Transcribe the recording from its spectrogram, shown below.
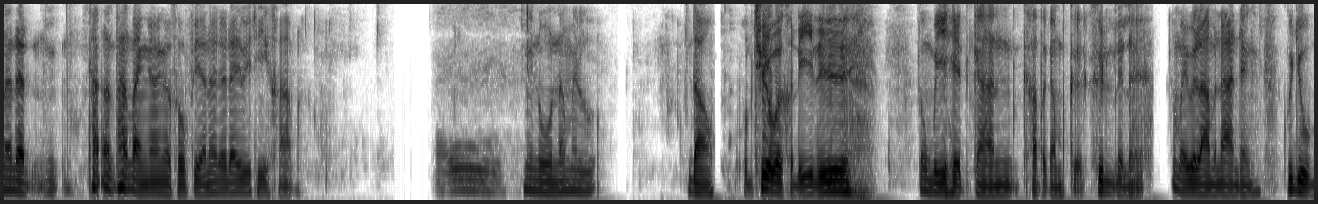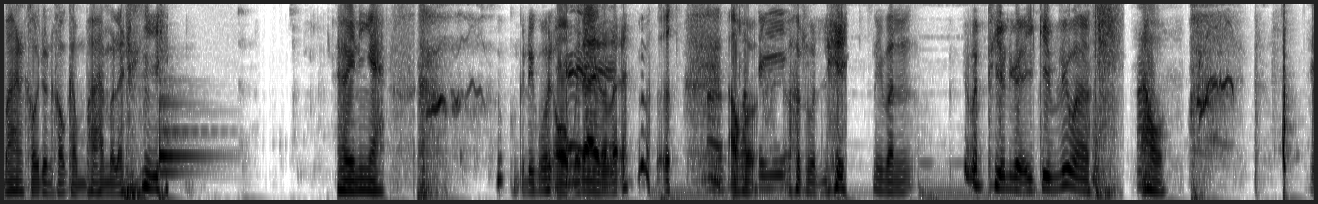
น่าจะถ้าถ้าแต่งงานกับโซเฟียน่าจะได้วิธีครับ โอ้ ไม่รู้นะไม่รู้ เดา ผมเชื่อว่าคดีนี้ ต้องมีเหตุการณ์ฆาตกรรมเกิดขึ้นเลยเลยทำไมเวลามานานจัง กูอยู่บ้านเขาจนเขากลับบ้านมาแล้วนี่ เฮ้ยนี่ไง กูนึกว่าออกไม่ได้แล้วแหละอ่าเอาสวัสดีเอาสวัสดีนี่มันนี่มันเทียนกับไอ้กิมหรือเปล่าเอ้าโอเค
